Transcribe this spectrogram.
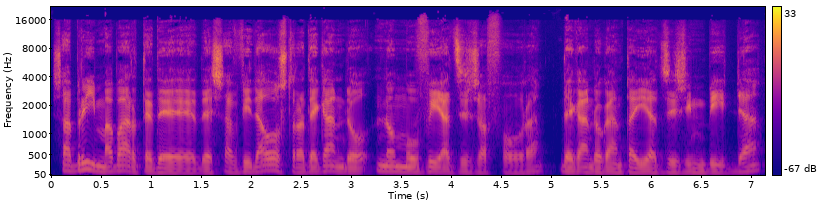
Sa prima parte de, de vita ostra de quando non movia zis fora, de quando canta ia zis in bidda,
